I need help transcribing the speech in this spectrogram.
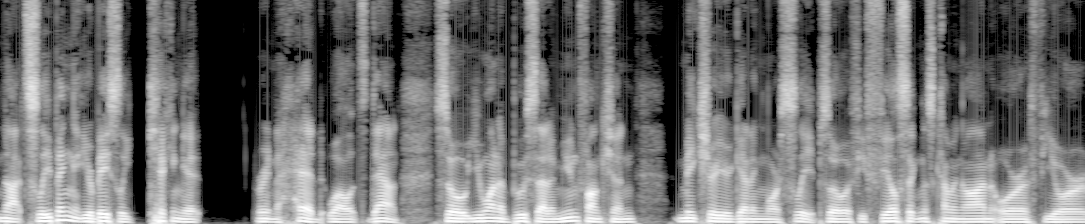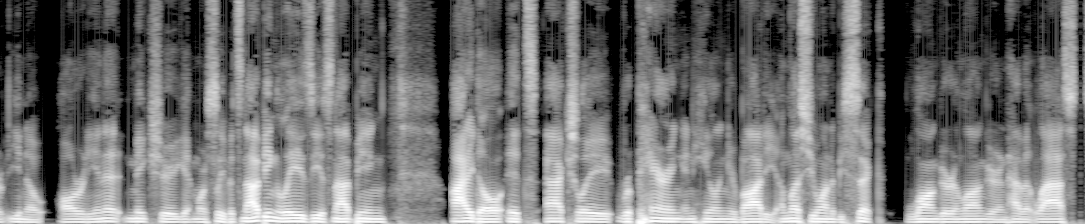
not sleeping, you're basically kicking it right in the head while it's down. So you want to boost that immune function. Make sure you're getting more sleep. So if you feel sickness coming on, or if you're you know already in it, make sure you get more sleep. It's not being lazy. It's not being idle, it's actually repairing and healing your body. Unless you want to be sick longer and longer and have it last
